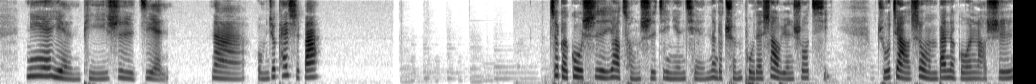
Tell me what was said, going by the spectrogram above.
——捏眼皮事件。那我们就开始吧。这个故事要从十几年前那个淳朴的校园说起。主角是我们班的国文老师，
